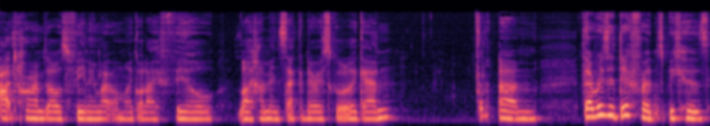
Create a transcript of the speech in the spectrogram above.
at times I was feeling like, oh my god, I feel like I'm in secondary school again. Um, there is a difference because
